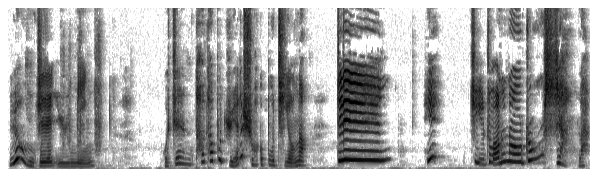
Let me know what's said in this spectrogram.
用之于民。我正滔滔不绝地说个不停呢，叮！嘿，起床的闹钟响了。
